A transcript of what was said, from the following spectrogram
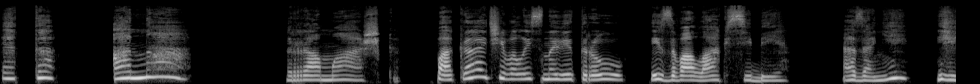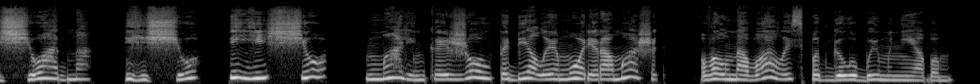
Это она! Ромашка покачивалась на ветру и звала к себе, а за ней еще одна, еще и еще. Маленькое желто-белое море ромашек волновалось под голубым небом,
